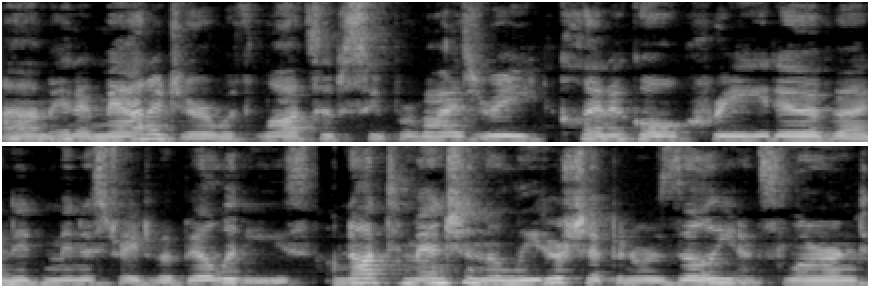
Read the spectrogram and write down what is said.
um, and a manager with lots of supervisory, clinical, creative, and administrative abilities, not to mention the leadership and resilience learned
